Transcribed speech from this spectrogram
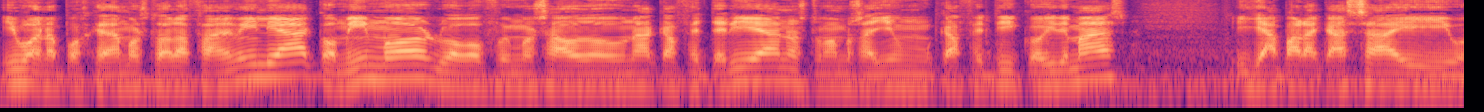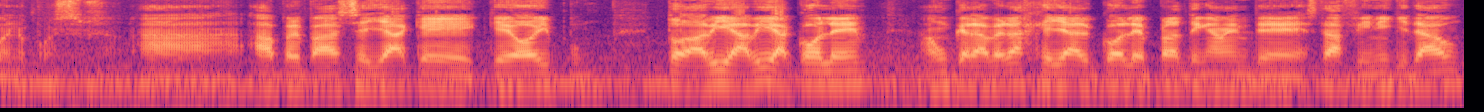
y bueno, pues quedamos toda la familia, comimos, luego fuimos a una cafetería, nos tomamos allí un cafetico y demás, y ya para casa y bueno, pues a, prepararse ya que, hoy todavía había cole, aunque la verdad es que ya el cole prácticamente está finiquitado.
